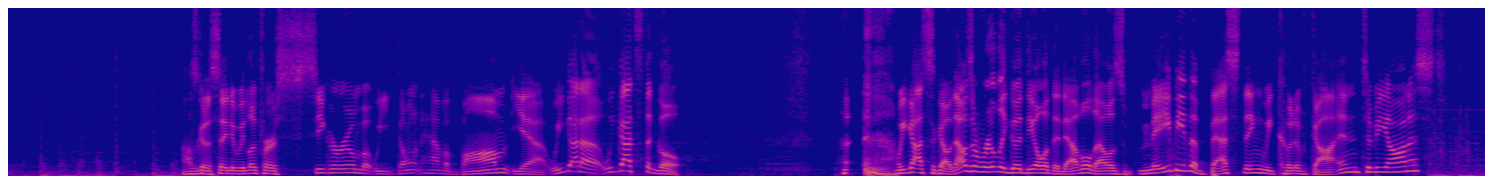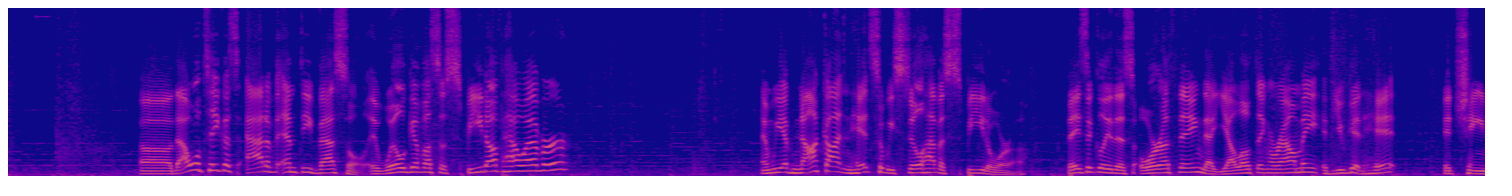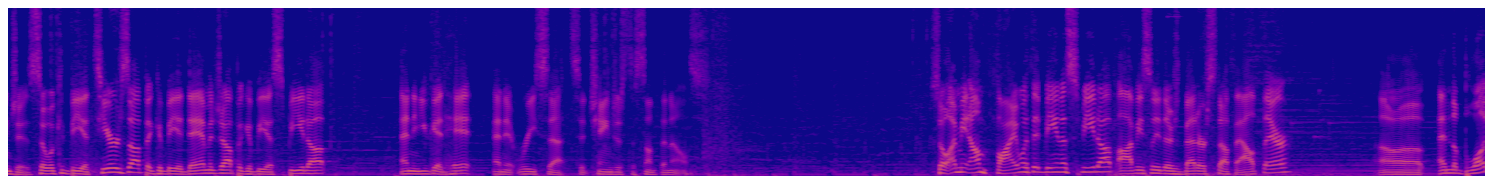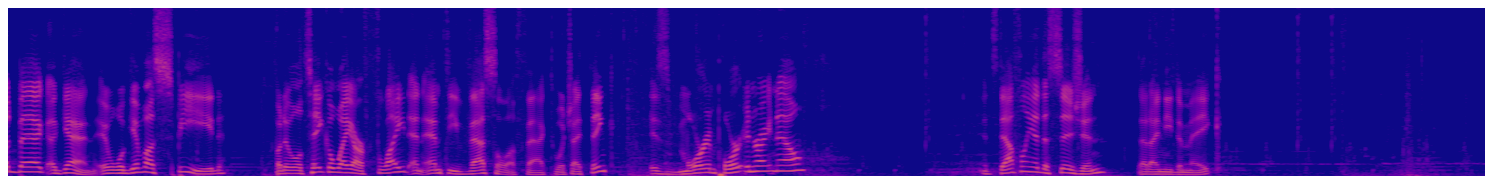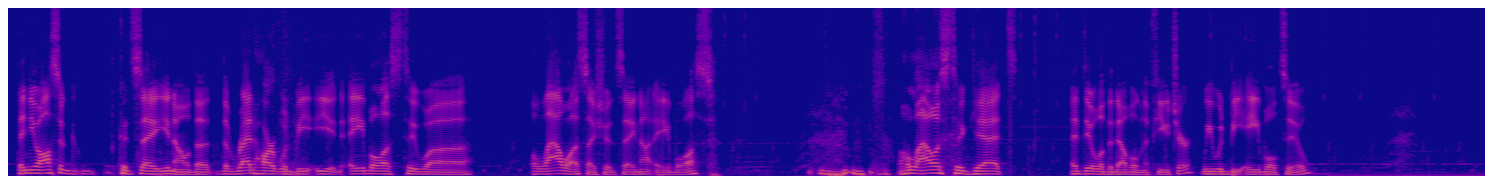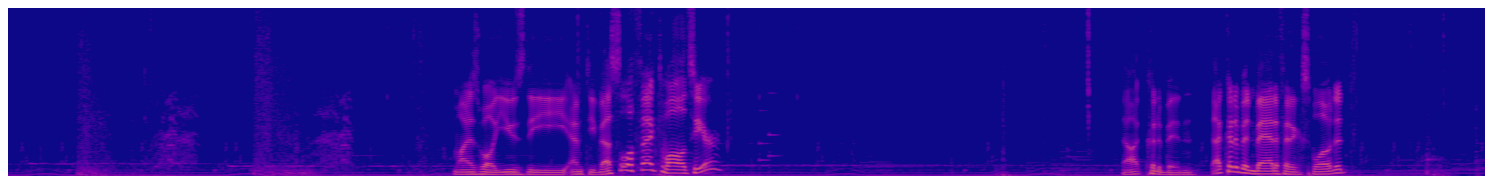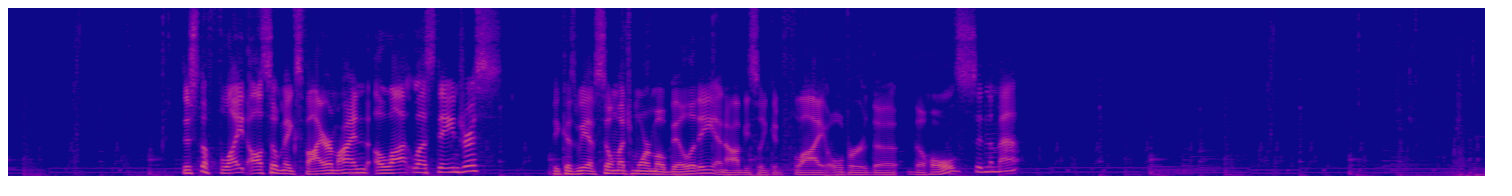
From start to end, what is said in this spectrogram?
I was gonna say, do we look for a secret room, but we don't have a bomb? Yeah, we gotta, we got to go. we got to go. That was a really good deal with the devil. That was maybe the best thing we could have gotten, to be honest. Uh, that will take us out of empty vessel. It will give us a speed up, however. And we have not gotten hit, so we still have a speed aura. Basically, this aura thing, that yellow thing around me, if you get hit, it changes. So it could be a tears up, it could be a damage up, it could be a speed up. And you get hit, and it resets. It changes to something else. So, I mean, I'm fine with it being a speed up. Obviously, there's better stuff out there. Uh, and the blood bag, again, it will give us speed, but it will take away our flight and empty vessel effect, which I think is more important right now. It's definitely a decision that I need to make. Then you also could say, you know, the, the red heart would be able us to, uh, allow us, I should say, not able us. allow us to get a deal with the devil in the future. We would be able to. Might as well use the empty vessel effect while it's here. Now, it could have been... That could have been bad if it exploded. Just the flight also makes Firemind a lot less dangerous because we have so much more mobility and obviously could fly over the, the holes in the map.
